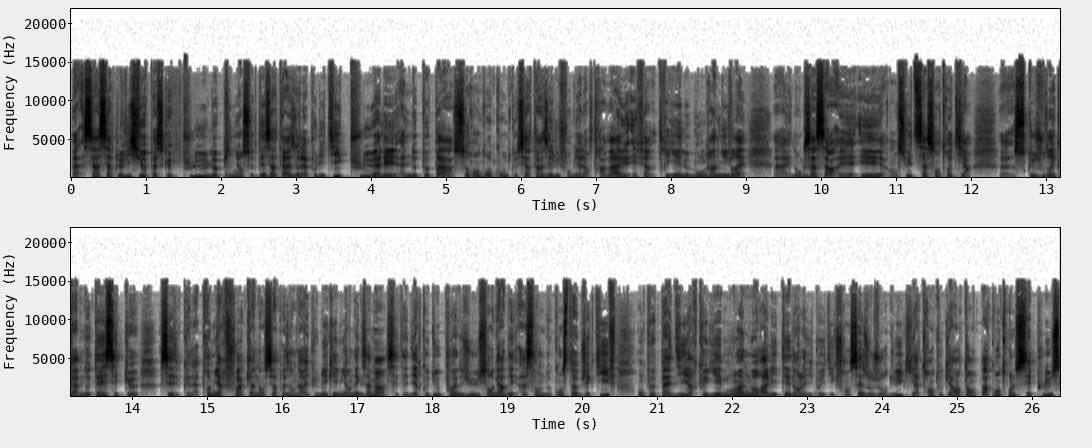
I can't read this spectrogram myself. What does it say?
Bah, c'est un cercle vicieux parce que plus l'opinion se désintéresse de la politique, plus elle, est, elle ne peut pas se rendre compte que certains élus font bien leur travail et faire trier le bon grain de livret. Et donc ça, ça et, et ensuite ça s'entretient. Euh, ce que je voudrais quand même noter, c'est que c'est la première fois qu'un ancien président de la République est mis en examen. C'est-à-dire que du point de vue, sans regarder un certain nombre de constats objectifs, on ne peut pas dire qu'il y ait moins de moralité dans la vie politique française aujourd'hui qu'il y a 30 ou 40 ans. Par contre, on le sait plus.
